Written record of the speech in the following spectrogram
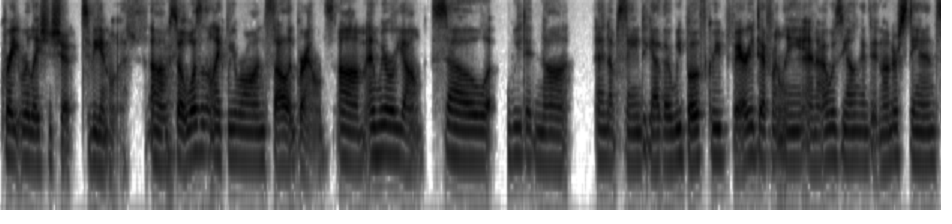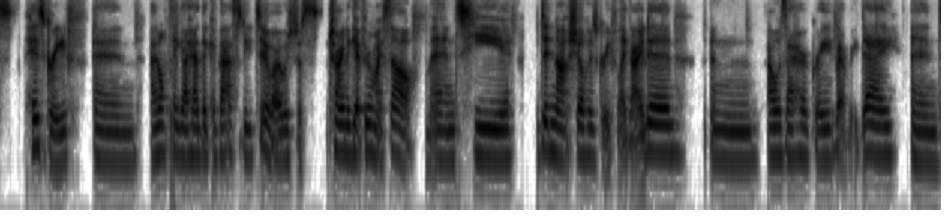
great relationship to begin with. Um, right. so it wasn't like we were on solid grounds. Um, and we were young. So we did not end up staying together. We both grieved very differently, and I was young and didn't understand his grief. And I don't think I had the capacity to. I was just trying to get through myself. And he did not show his grief like I did. And I was at her grave every day, and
